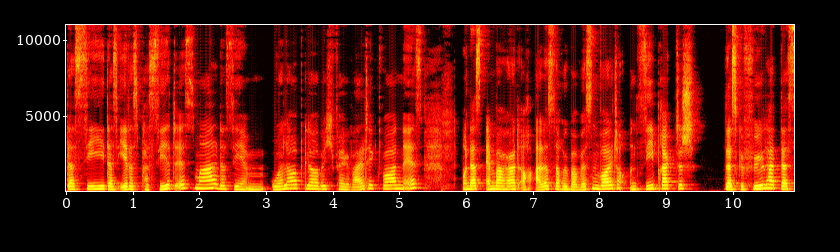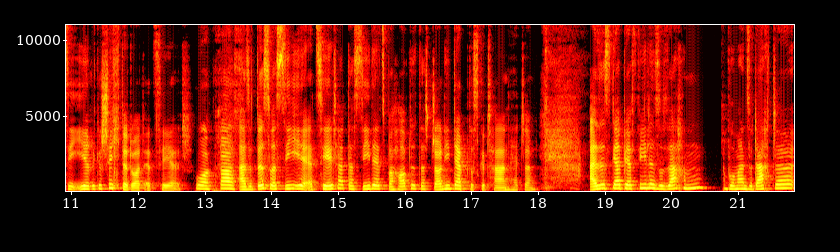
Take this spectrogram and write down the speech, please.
dass sie, dass ihr das passiert ist mal, dass sie im Urlaub, glaube ich, vergewaltigt worden ist und dass Amber Heard auch alles darüber wissen wollte und sie praktisch das Gefühl hat, dass sie ihre Geschichte dort erzählt. Boah, krass. Also das, was sie ihr erzählt hat, dass sie jetzt behauptet, dass Johnny Depp das getan hätte. Also es gab ja viele so Sachen, wo man so dachte,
